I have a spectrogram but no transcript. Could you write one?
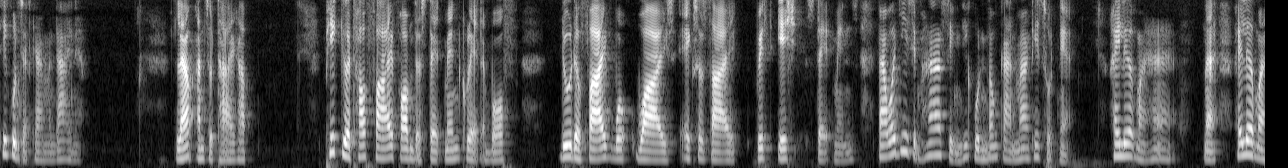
ที่คุณจัดการมันได้เนี่ยแล้วอันสุดท้ายครับ pick your top 5 from the statement create above do the 5 whys exercise with each statement แปลว่า 25 สิ่งที่คุณต้องการมากที่สุดเนี่ยให้เลือกมา5นะให้เลือกมา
